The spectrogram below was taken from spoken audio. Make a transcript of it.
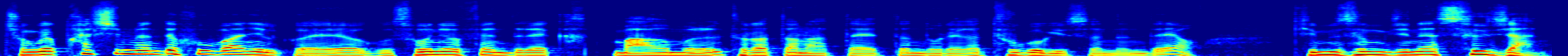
1980년대 후반일 거예요. 그 소녀 팬들의 마음을 들었다 놨다 했던 노래가 두 곡 있었는데요. 김승진의 스잔,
